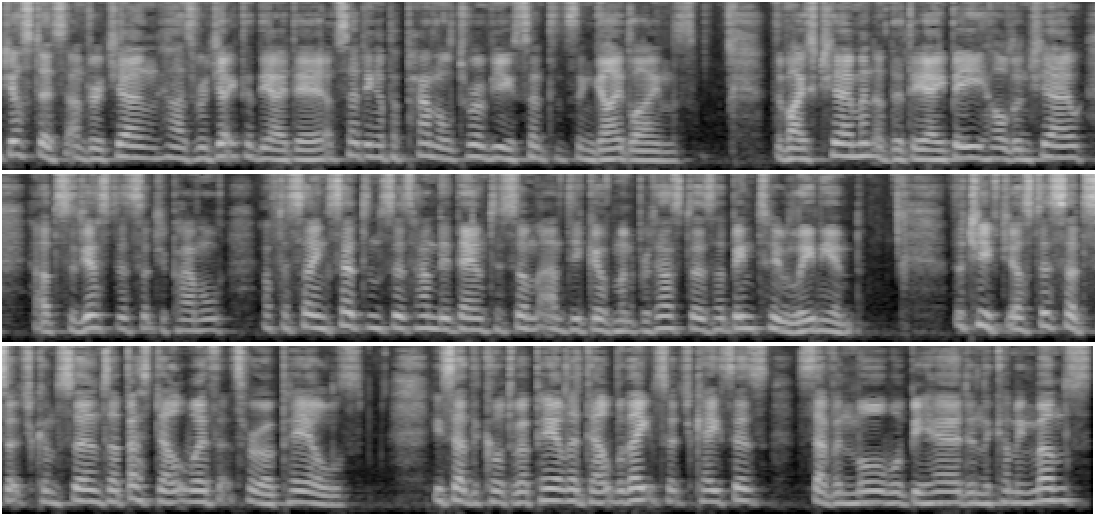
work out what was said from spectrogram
Justice, Andrew Cheung, has rejected the idea of setting up a panel to review sentencing guidelines. The Vice Chairman of the DAB, Holden Chow, had suggested such a panel after saying sentences handed down to some anti government protesters had been too lenient. The Chief Justice said such concerns are best dealt with through appeals. He said the Court of Appeal had dealt with eight such cases, seven more would be heard in the coming months,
